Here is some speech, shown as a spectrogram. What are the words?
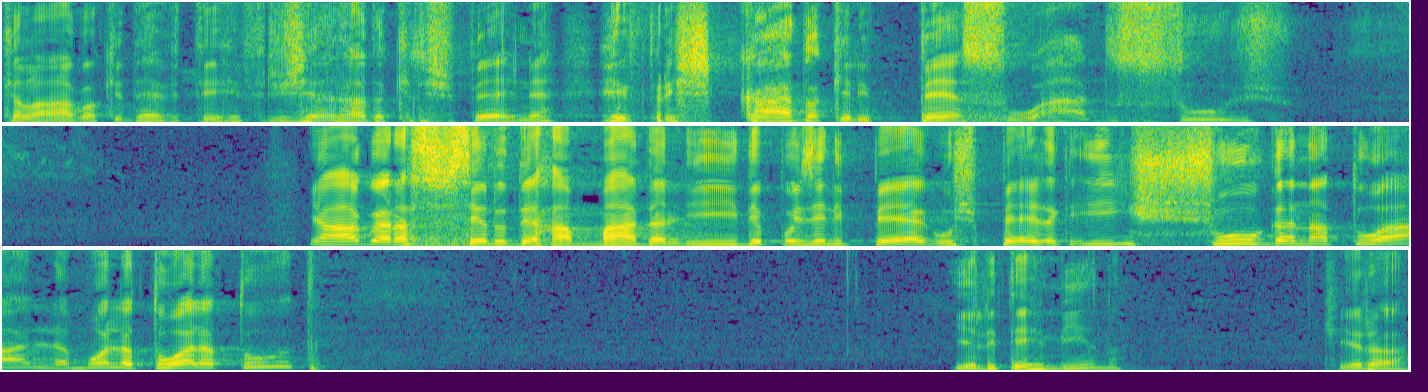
Aquela água que deve ter refrigerado aqueles pés, né? Refrescado aquele pé suado, sujo. E a água era sendo derramada ali, e depois ele pega os pés e enxuga na toalha, molha a toalha toda. E ele termina, tira a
